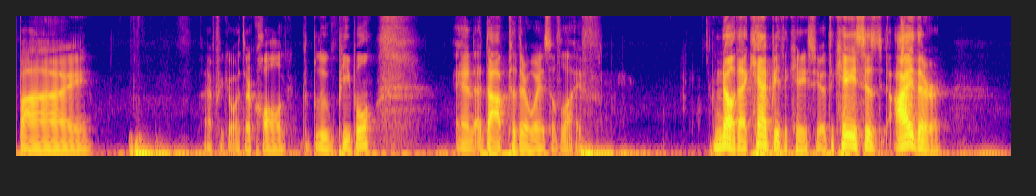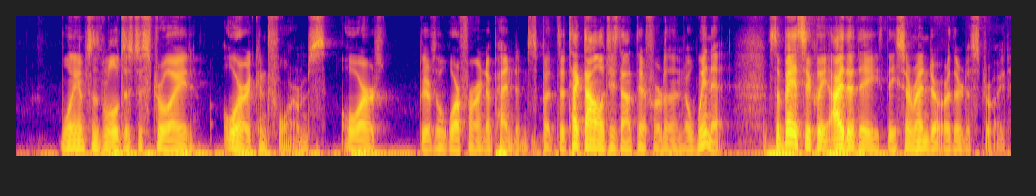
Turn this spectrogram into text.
by, I forget what they're called, the blue people, and adopt to their ways of life. No, that can't be the case here. The case is either Williamson's world is destroyed or it conforms, or there's a war for independence, but the technology is not there for them to win it. So basically, either they, they surrender or they're destroyed.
